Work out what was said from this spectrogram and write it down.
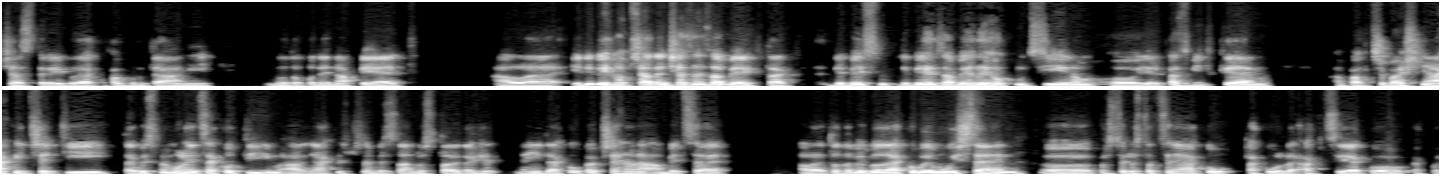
čas, který byl jako fakt brutální, bylo to pod 1,5, ale i kdybych ho třeba ten čas nezaběh, tak kdyby, kdyby zaběhli ho kluci jenom o, Jirka s Vítkem a pak třeba ještě nějaký třetí, tak bychom mohli jít jako tým a nějakým způsobem by se tam dostali. Takže není to jako úplně přehnaná ambice, ale tohle by byl jakoby můj sen, uh, prostě dostat se nějakou takovouhle akci jako, jako,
